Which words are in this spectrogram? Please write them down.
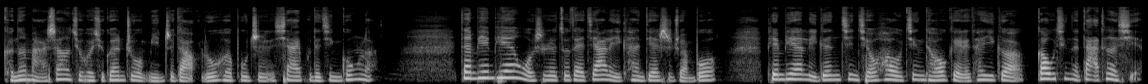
可能马上就会去关注明知道如何布置下一步的进攻了，但偏偏我是坐在家里看电视转播，偏偏里根进球后镜头给了他一个高清的大特写，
